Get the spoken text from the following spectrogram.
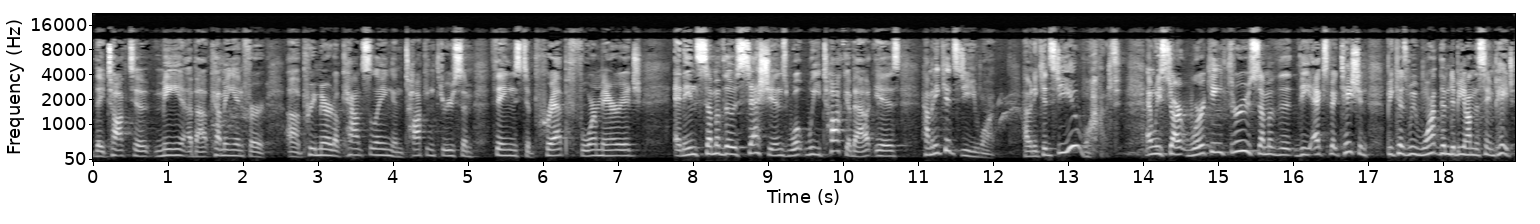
They talked to me about coming in for uh, premarital counseling and talking through some things to prep for marriage. And in some of those sessions, what we talk about is how many kids do you want? How many kids do you want? And we start working through some of the, the expectation because we want them to be on the same page.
